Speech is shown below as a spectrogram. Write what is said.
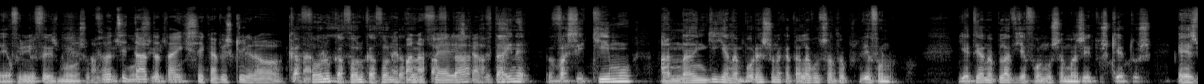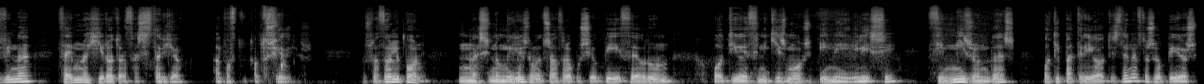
Ε, ο φιλελευθερισμός. Αυτά τα τσιτάτα τα έχεις σε κάποιο σκληρό. Καθόλου, καθόλου, καθόλου. Να καθόλου. επαναφέρεις Αυτά, κάθε αυτά είναι βασική μου ανάγκη για να μπορέσω να καταλάβω τους ανθρώπους που διαφωνώ. Γιατί αν απλά διαφωνούσα μαζί τους και τους έσβηνα, θα ήμουν χειρότερο φασισταριό από, αυτού- από τους ίδιους. Προσπαθώ λοιπόν να συνομιλήσω με τους ανθρώπους οι οποίοι θεωρούν ότι ο εθνικισμός είναι η λύση, θυμίζοντας ότι η πατριώτης δεν είναι αυτός ο οποίος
